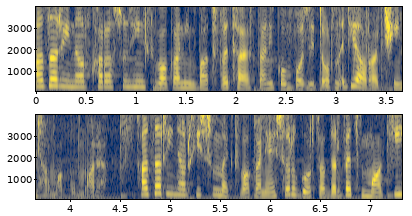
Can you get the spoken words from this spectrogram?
1945 թվականին բացվեց Հայաստանի կոմպոզիտորների առաջին համագումարը։ 1951 թվականի այսօրը գործադրվեց ՄԱԿ-ի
